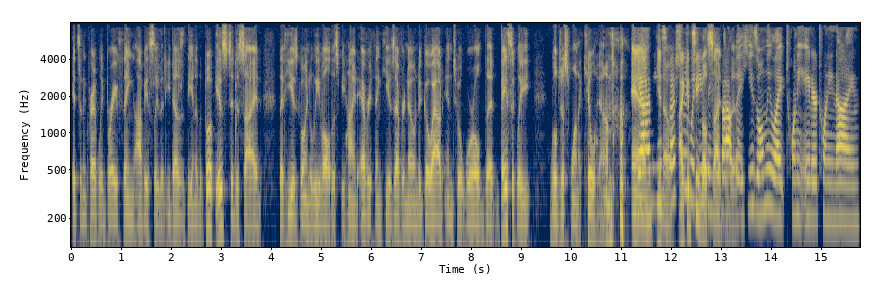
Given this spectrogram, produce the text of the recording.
it's an incredibly brave thing obviously that he does at the end of the book is to decide that he is going to leave all this behind, everything he has ever known to go out into a world that basically will just want to kill him. and yeah, I mean, you know, I can see both sides of it. That he's only like 28 or 29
